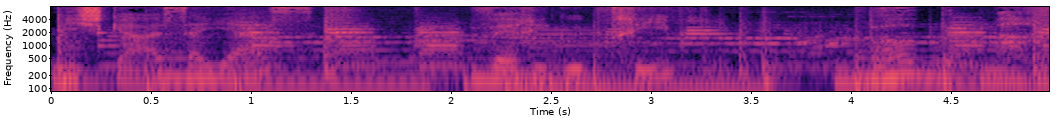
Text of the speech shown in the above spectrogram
Mishka Asayas. Very Good Trip. Bob Marley.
